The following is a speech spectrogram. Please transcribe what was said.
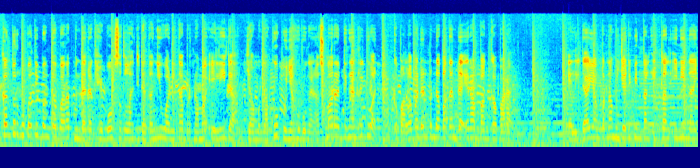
Kantor Bupati Bangka Barat mendadak heboh setelah didatangi wanita bernama Elida yang mengaku punya hubungan asmara dengan Ridwan, Kepala Badan Pendapatan Daerah Bangka Barat. Elida yang pernah menjadi bintang iklan ini naik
